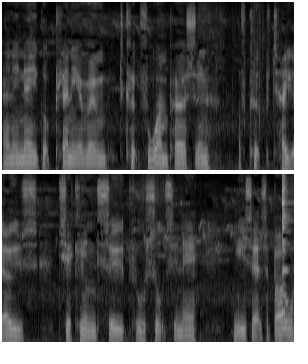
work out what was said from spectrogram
And in there you've got plenty of room to cook for one person. I've cooked potatoes, chicken, soup, all sorts in there. Use that as a bowl.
